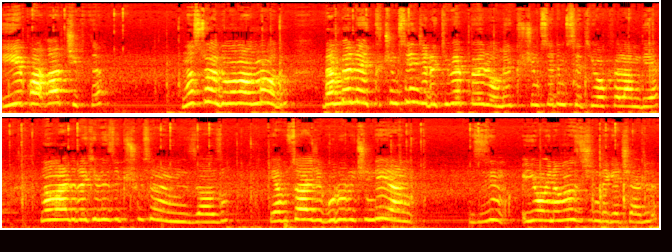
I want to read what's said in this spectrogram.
iyi partlar çıktı. Nasıl öldüm onu anlamadım. Ben böyle küçümseyince rakip hep böyle oluyor. Küçümsedim seti yok falan diye. Normalde rakibinizi küçümsememeniz lazım. Ya bu sadece gurur için değil yani sizin iyi oynamanız için de geçerli.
